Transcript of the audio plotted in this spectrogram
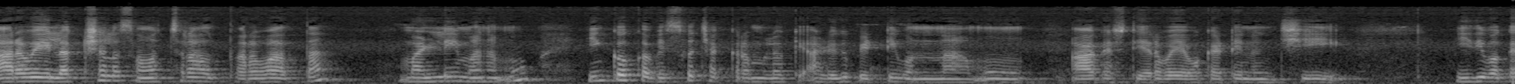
అరవై లక్షల సంవత్సరాల తర్వాత మళ్ళీ మనము ఇంకొక విశ్వచక్రంలోకి అడుగుపెట్టి ఉన్నాము. ఆగస్ట్ ఇరవై ఒకటి నుంచి. ఇది ఒక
